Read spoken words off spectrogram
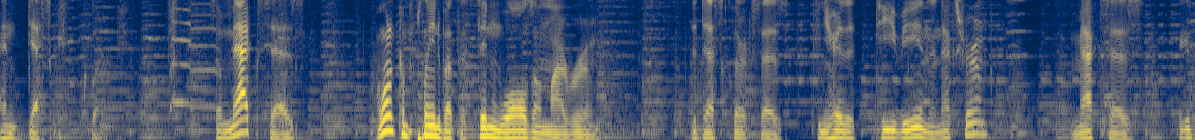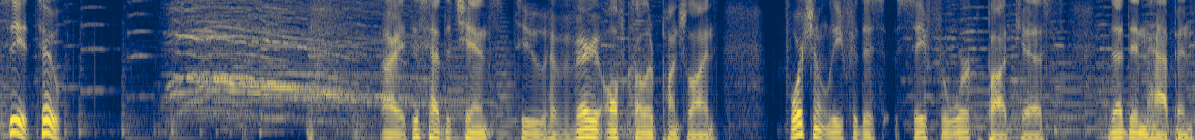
and desk clerk. So Max says, I want to complain about the thin walls on my room. The desk clerk says, Can you hear the TV in the next room? Max says, I can see it too. All right, this had the chance to have a very off color punchline. Fortunately for this Safe for Work podcast, that didn't happen.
